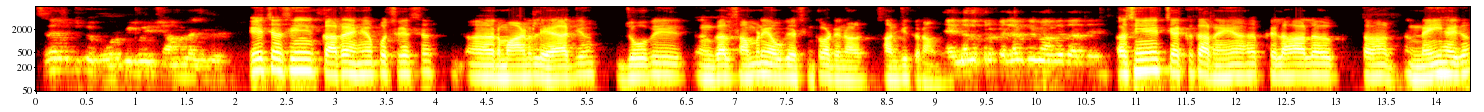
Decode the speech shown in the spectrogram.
ਸਰ ਇਹਦੇ ਵਿੱਚ ਕੋਈ ਹੋਰ ਵੀ ਕੋਈ ਸ਼ਾਮਲ ਹੈ ਜੀ? ਇਹ ਚ ਅਸੀਂ ਕਰ ਰਹੇ ਹਾਂ ਪੁੱਛਗਿੱਛ ਰਿਮਾਂਡ ਲਿਆ ਅੱਜ। ਜੋ ਵੀ ਗੱਲ ਸਾਹਮਣੇ ਆਊਗੀ ਅਸੀਂ ਤੁਹਾਡੇ ਨਾਲ ਸਾਂਝੀ ਕਰਾਂਗੇ। ਇਹਨਾਂ ਦੇ ਉੱਪਰ ਪਹਿਲਾਂ ਵੀ ਕੋਈ ਮਾਮਲੇ ਦਰਜ ਹੈ? ਅਸੀਂ ਇਹ ਚੈੱਕ ਕਰ ਰਹੇ ਹਾਂ ਫਿਲਹਾਲ ਤਾਂ ਨਹੀਂ ਹੈਗਾ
